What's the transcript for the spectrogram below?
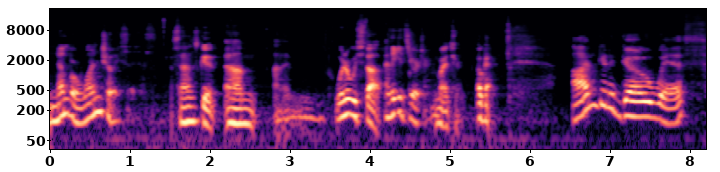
number one choice is. Sounds good. Um I'm where do we stop? I think it's your turn. My turn. Okay. I'm to go with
